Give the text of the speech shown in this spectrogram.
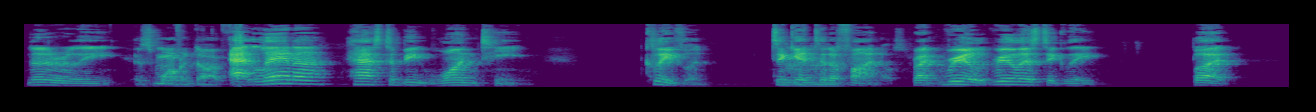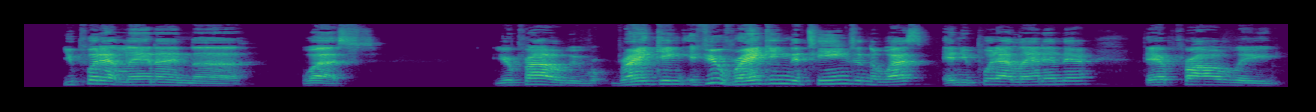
literally, It's more of a dog. Atlanta has to beat one team, Cleveland, to get to Mhm. the finals, right? Real realistically, but you put Atlanta in the West, you're probably ranking. If you're ranking the teams in the West and you put Atlanta in there, they're probably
